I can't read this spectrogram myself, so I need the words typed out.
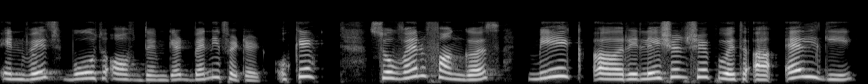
in which both of them get benefited. Okay? So when fungus make a relationship with a algae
